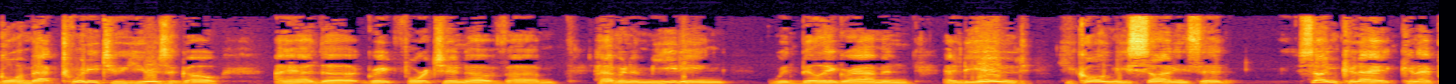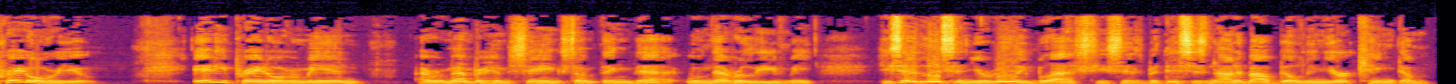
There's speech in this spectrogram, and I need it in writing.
going back 22 years ago, I had the great fortune of um, having a meeting with Billy Graham, and at the end, he called me son. He said, "Son, can I can I pray over you?" And he prayed over me, and I remember him saying something that will never leave me. He said, "Listen, you're really blessed." He says, "But this is not about building your kingdom;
